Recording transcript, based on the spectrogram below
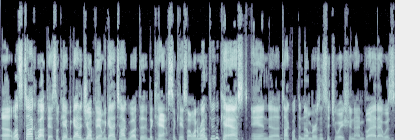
Uh, let's talk about this. Okay, we got to jump in. We got to talk about the, the cast. Okay, so I want to run through the cast and uh, talk about the numbers and situation. I'm glad I was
